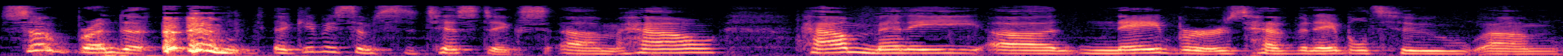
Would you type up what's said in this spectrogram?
So Brenda, give me some statistics. Um, how how many uh, neighbors have been able to um,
